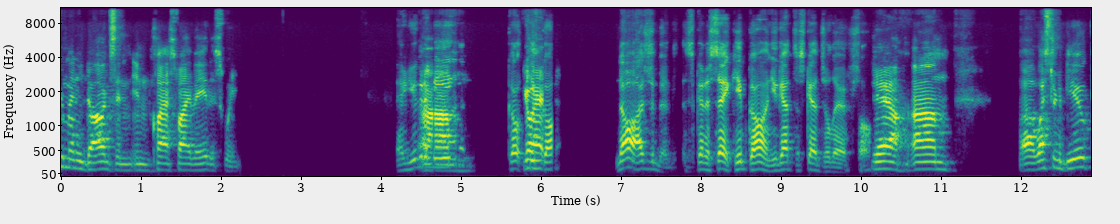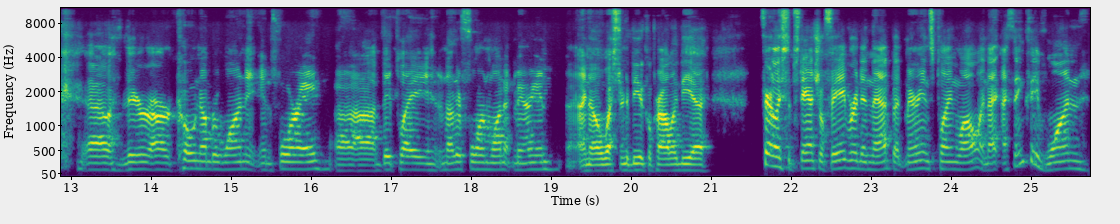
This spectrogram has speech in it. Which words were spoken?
too many dogs in in Class Five A this week. Are you going to be um, go, go keep ahead. going? No, I was going to say keep going. You got the schedule there, so yeah. Um, uh, Western Dubuque, uh, they're our co number one in 4A. Uh, they play another four and one at Marion. I know Western Dubuque will probably be a fairly substantial favorite in that, but Marion's playing well, and I, I, think they've won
